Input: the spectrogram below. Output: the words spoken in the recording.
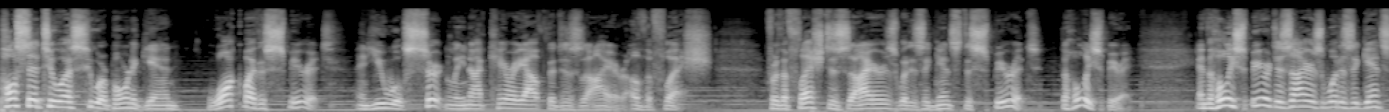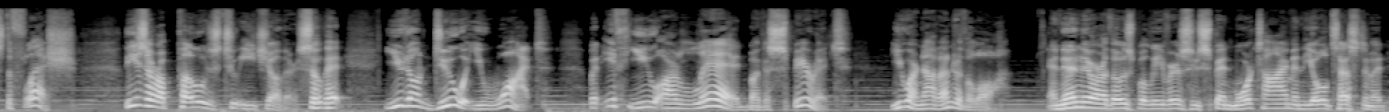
Paul said to us who are born again, Walk by the Spirit, and you will certainly not carry out the desire of the flesh. For the flesh desires what is against the Spirit, the Holy Spirit and the Holy Spirit desires what is against the flesh. These are opposed to each other, so that you don't do what you want. But if you are led by the Spirit, you are not under the law. And then there are those believers who spend more time in the Old Testament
